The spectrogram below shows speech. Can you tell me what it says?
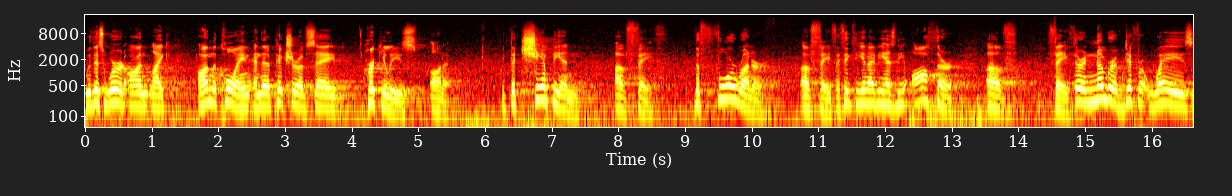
with this word on, like, on the coin, and then a picture of, say, Hercules on it. Like the champion of faith, the forerunner of faith. I think the NIV has the author of faith. There are a number of different ways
